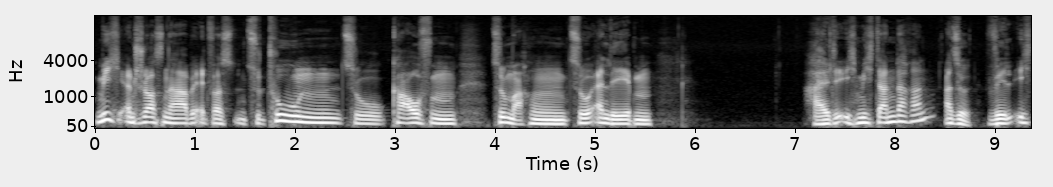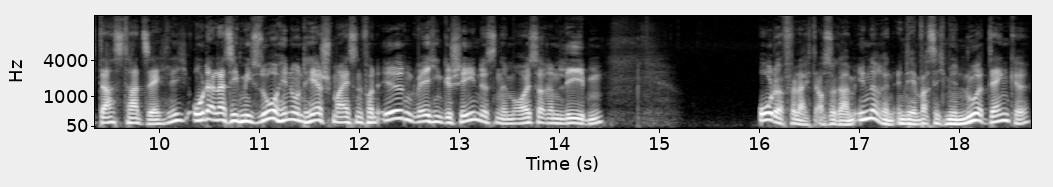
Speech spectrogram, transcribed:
mich entschlossen habe, etwas zu tun, zu kaufen, zu machen, zu erleben, Halte ich mich dann daran? Also will ich das tatsächlich? Oder lasse ich mich so hin und her schmeißen von irgendwelchen Geschehnissen im äußeren Leben oder vielleicht auch sogar im Inneren, in dem, was ich mir nur denke,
